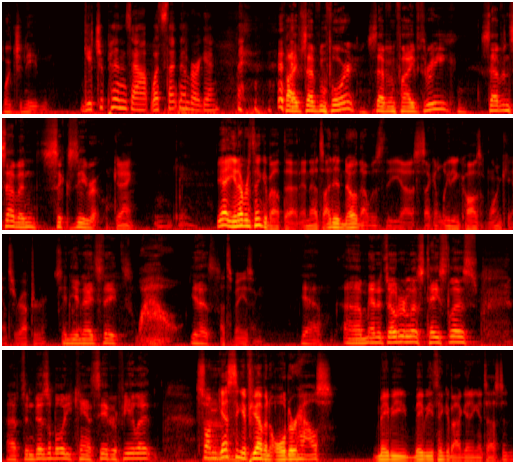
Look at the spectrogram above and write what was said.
what you need. Get your pins out. What's that number again? 574 753 7760. Okay. Okay. Yeah, you never think about that, and that's I didn't know that was the uh, second leading cause of lung cancer after. In the. United States. Wow, Yes. that's amazing. Yeah. Um, and it's odorless, tasteless. Uh, it's invisible. You can't see it or feel it. So I'm guessing if you have an older house, maybe maybe think about getting it tested?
